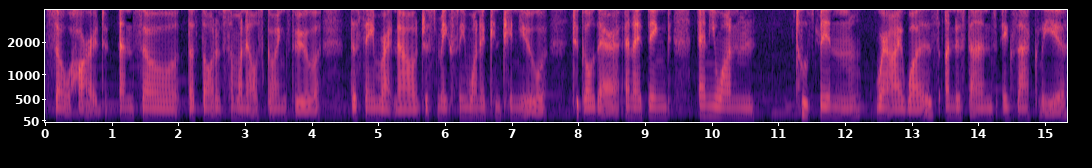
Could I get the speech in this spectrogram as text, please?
so hard. And so the thought of someone else going through the same right now just makes me want to continue to go there. And I think anyone who's been where I was understands exactly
